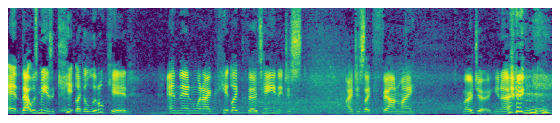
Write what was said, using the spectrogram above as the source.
And that was me as a kid, like a little kid. And then when I hit like 13, it just, I just like found my mojo, you know?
